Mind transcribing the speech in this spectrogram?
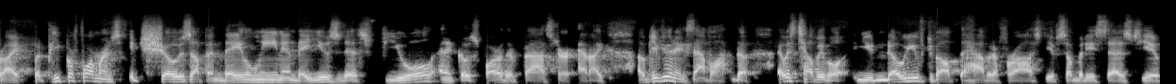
right? But peak performers it shows up and they lean and they use it as fuel and it goes farther faster. And i i'll give you an example. The, i always tell people you know you've developed the habit of ferocity. If somebody says to you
